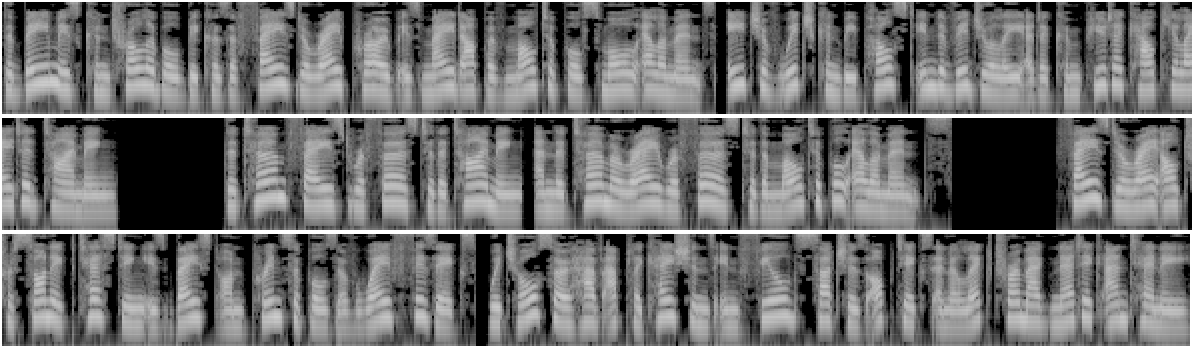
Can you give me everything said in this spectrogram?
The beam is controllable because a phased array probe is made up of multiple small elements, each of which can be pulsed individually at a computer-calculated timing. The term phased refers to the timing, and the term array refers to the multiple elements. Phased array ultrasonic testing is based on principles of wave physics, which also have applications in fields such as optics and electromagnetic antennae.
